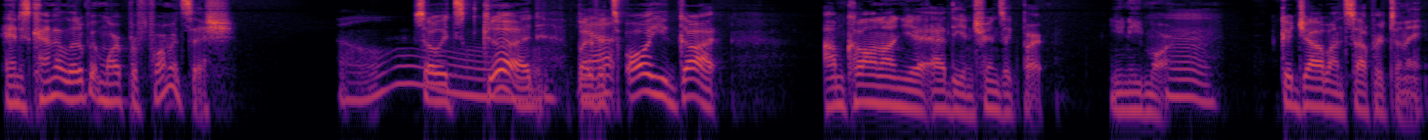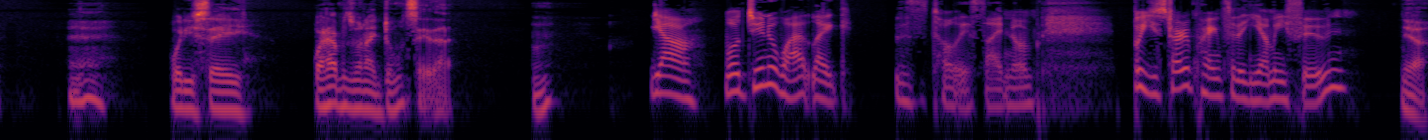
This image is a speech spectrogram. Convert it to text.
And it's kind of a little bit more performance ish. Oh. So it's oh. good, but Yeah. if it's all you got, I'm calling on you to add the intrinsic part. You need more. Hmm. Good job on supper tonight. Eh. What do you say? What happens when I don't say that? Yeah. Well, do you know what? Like, this is totally a side note, but you started praying for the yummy food. Yeah.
